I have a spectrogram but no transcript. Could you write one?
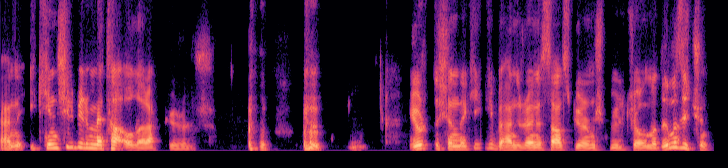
yani ikinci bir meta olarak görülür. Yurt dışındaki gibi hani Rönesans görmüş bir ülke olmadığımız için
